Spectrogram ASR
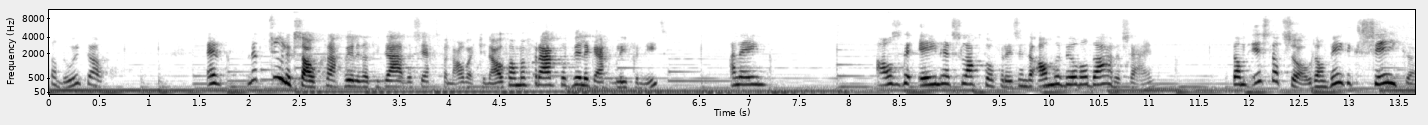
dan doe ik dat. En natuurlijk zou ik graag willen dat die dader zegt van nou wat je nou van me vraagt, dat wil ik eigenlijk liever niet. Alleen als de een het slachtoffer is en de ander wil wel dader zijn, dan is dat zo. Dan weet ik zeker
